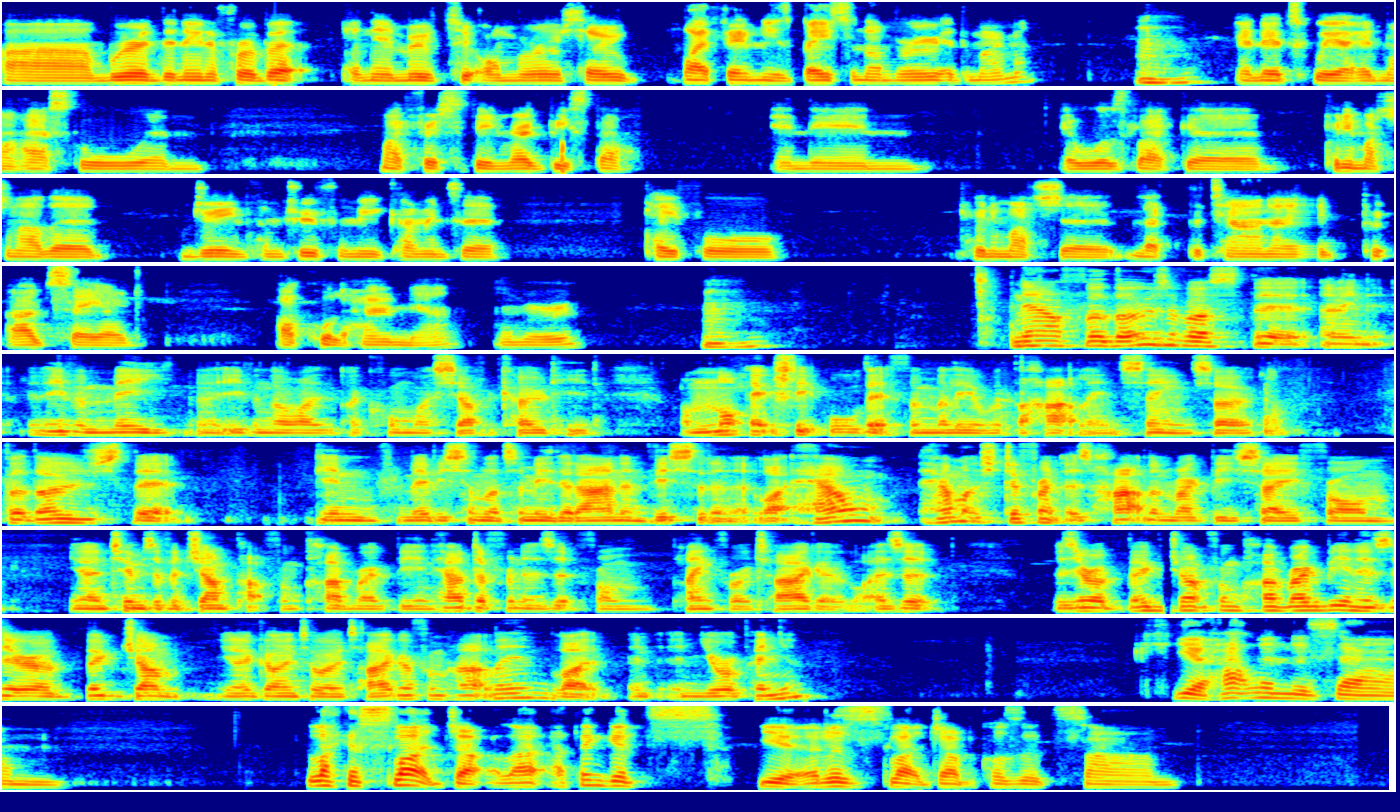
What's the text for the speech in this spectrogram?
um, we were in Dunedin for a bit and then moved to Oamaru. So my family is based in Oamaru at the moment, hmm and that's where I had my high school and my first 15 rugby stuff. And then it was like a pretty much another dream come true for me coming to play for pretty much uh, like the town I I'd say I I call it home now, Oamaru. hmm Now, for those of us that, I mean, even me, uh, even though I, I call myself a codehead, I'm not actually all that familiar with the Heartland scene. So, for those that, again, maybe similar to me, that aren't invested in it, like how how much different is Heartland rugby, say, from you know, in terms of a jump up from club rugby, and how different is it from playing for Otago? Like, is it is there a big jump from club rugby, and is there a big jump, you know, going to Otago from Heartland? Like, in, in your opinion? Yeah, Heartland is um like a slight jump. Like I think it's yeah, it is a slight jump because it's um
